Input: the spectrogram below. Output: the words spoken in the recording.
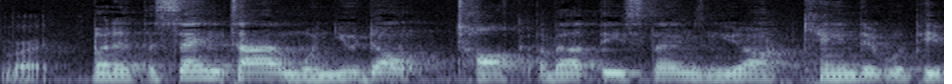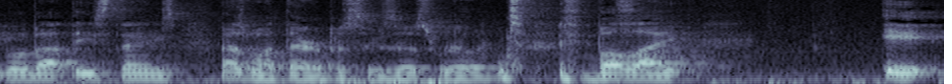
Right. But at the same time, when you don't talk about these things and you aren't candid with people about these things, that's why therapists exist, really. but like, it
